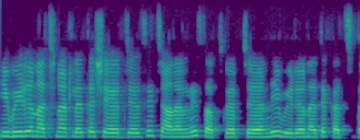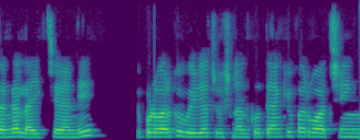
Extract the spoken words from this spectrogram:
ఈ వీడియో నచ్చినట్లయితే షేర్ చేసి ఛానల్ని సబ్స్క్రైబ్ చేయండి. వీడియోనైతే ఖచ్చితంగా లైక్ చేయండి. ఇప్పటి వరకు వీడియో చూసినందుకు థ్యాంక్ యూ ఫర్ వాచింగ్.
